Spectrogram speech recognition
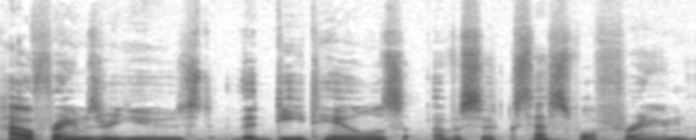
how frames are used, the details of a successful frame,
